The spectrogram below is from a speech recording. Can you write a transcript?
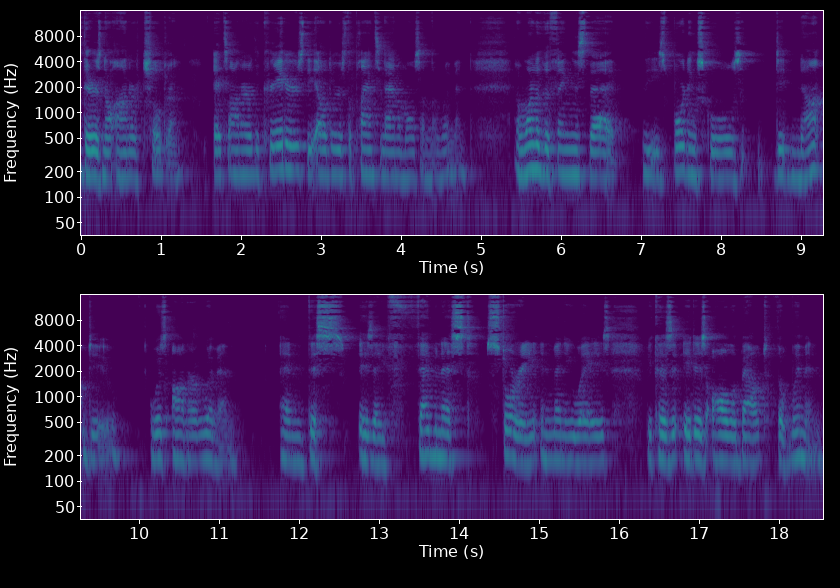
There is no honor of children. It's honor of the creators, the elders, the plants and animals, and the women. And one of the things that these boarding schools did not do was honor women. And this is a feminist story in many ways because it is all about the women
